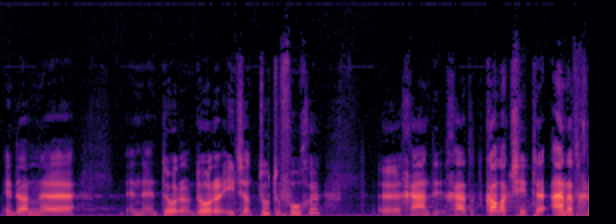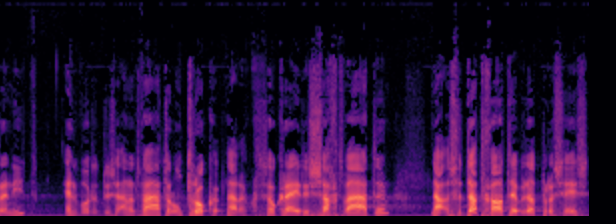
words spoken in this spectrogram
En dan, en, door, door er iets aan toe te voegen, gaat het kalk zitten aan het graniet en wordt het dus aan het water onttrokken. Nou, zo krijg je dus zacht water. Nou, als we dat gehad hebben, dat proces,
